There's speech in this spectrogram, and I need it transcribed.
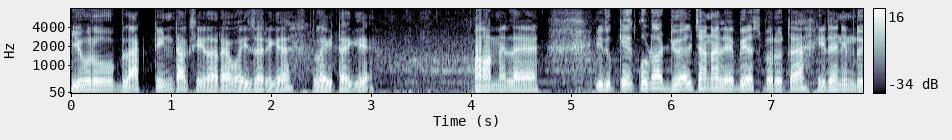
ಇವರು ಬ್ಲ್ಯಾಕ್ ಟಿಂಟ್ ಹಾಕ್ಸಿದ್ದಾರೆ ವೈಸರಿಗೆ ಲೈಟಾಗಿ ಆಮೇಲೆ ಇದಕ್ಕೆ ಕೂಡ dual channel A B S ಬರುತ್ತೆ. ಇದೇ ನಿಮ್ಮದು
